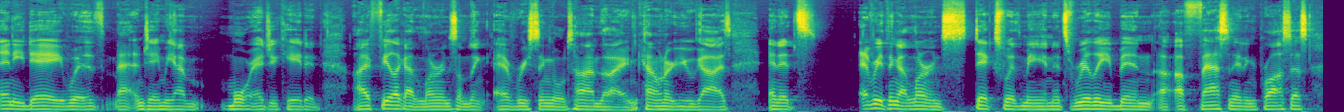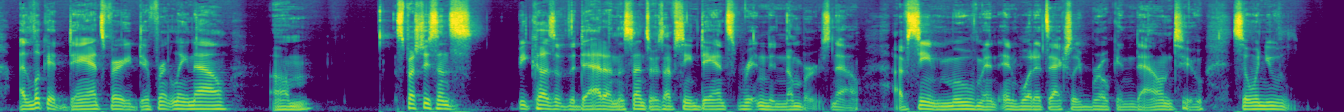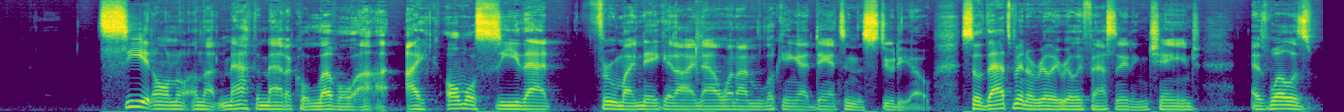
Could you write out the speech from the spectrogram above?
any day with Matt and Jaimie, I'm more educated. I feel like I learn something every single time that I encounter you guys, and it's everything I learned sticks with me, and it's really been a, a fascinating process. I look at dance very differently now, um, especially since because of the data and the sensors, I've seen dance written in numbers now. I've seen movement and what it's actually broken down to. So when you see it on on that mathematical level. I, I almost see that through my naked eye now when I'm looking at dance in the studio. So that's been a really really fascinating change, as well as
